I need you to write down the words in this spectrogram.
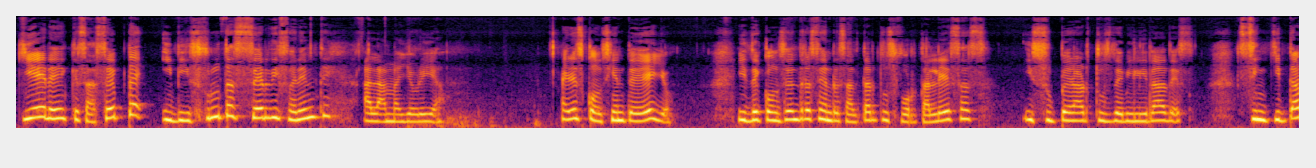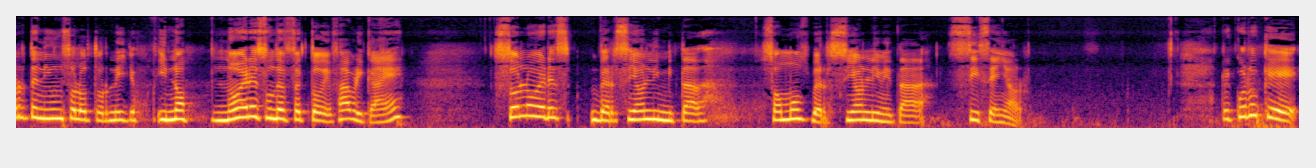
quiere, que se acepta y disfruta ser diferente a la mayoría. Eres consciente de ello y te concentras en resaltar tus fortalezas y superar tus debilidades, sin quitarte ni un solo tornillo. Y no, no eres un defecto de fábrica, ¿eh? Solo eres versión limitada. Somos versión limitada. Sí, señor. Recuerdo que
